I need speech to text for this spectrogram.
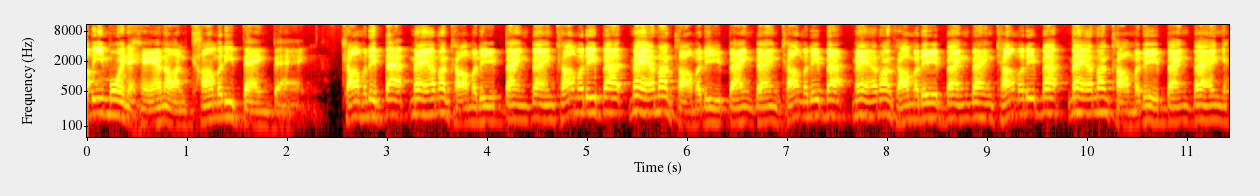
Bobby Moynihan on Comedy Bang Bang. Comedy Batman on Comedy Bang Bang, Comedy Batman on Comedy Bang Bang, Comedy Batman on Comedy Bang Bang, Comedy Batman on Comedy Bang Bang.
